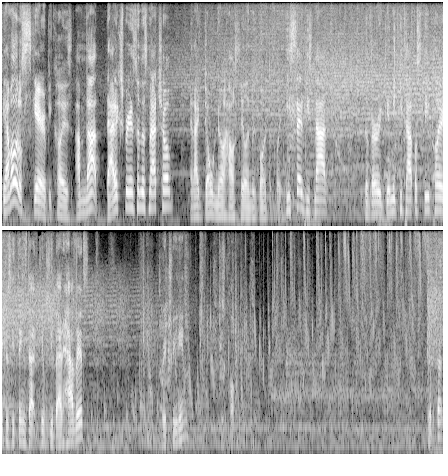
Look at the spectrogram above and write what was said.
Yeah, I'm a little scared because I'm not that experienced in this matchup and I don't know how Salem is going to play. He said he's not the very gimmicky type of Steve player because he thinks that gives you bad habits. Retreating. Just call me. Good. Okay,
